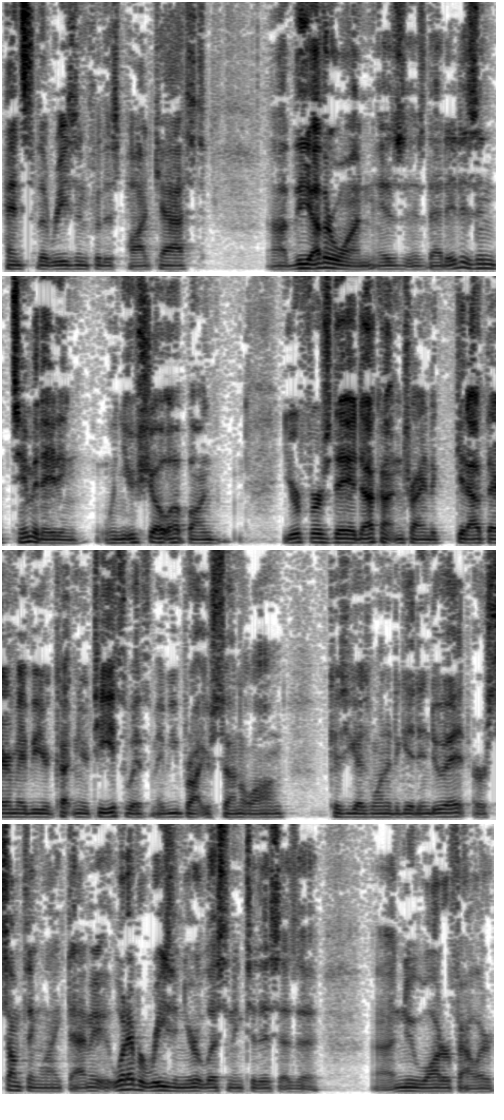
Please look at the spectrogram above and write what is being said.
hence the reason for this podcast. Uh, the other one is is that it is intimidating when you show up on your first day of duck hunting, trying to get out there. Maybe you're cutting your teeth with. Maybe you brought your son along because you guys wanted to get into it, or something like that. Whatever reason you're listening to this as a, a new waterfowler,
